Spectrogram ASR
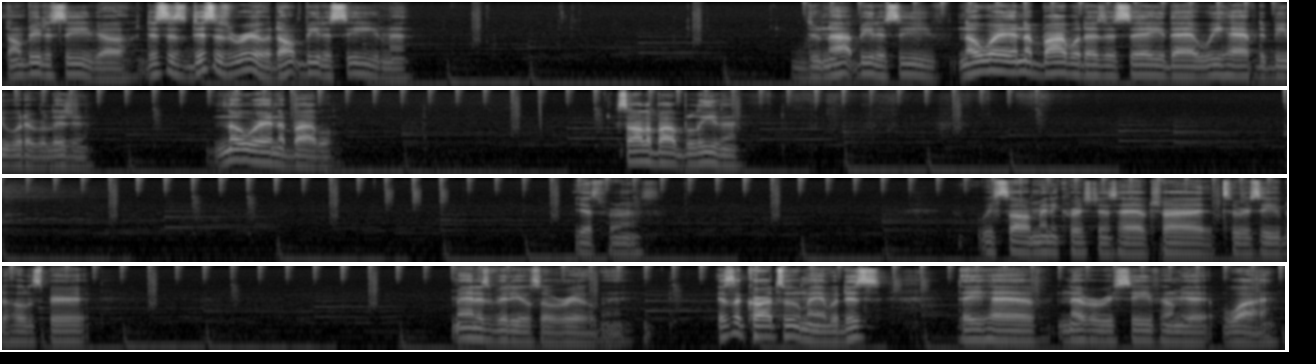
Don't be deceived, y'all. This is this is real. Don't be deceived, man. Do not be deceived. Nowhere in the Bible does it say that we have to be with a religion. Nowhere in the Bible. It's all about believing. Yes, friends we saw many Christians have tried to receive the Holy Spirit, Man, this video so real, man. It's a cartoon, man, but this they have never received him yet. Why?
